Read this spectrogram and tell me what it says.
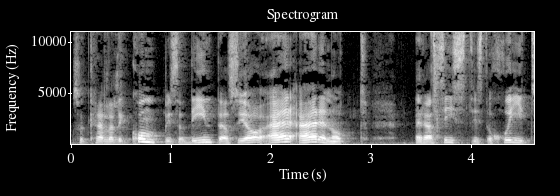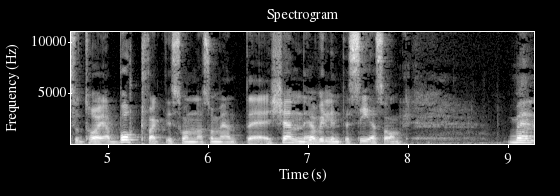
så kallade kompisar. Det är inte, alltså jag, är, är det något rasistiskt och skit så tar jag bort faktiskt sådana som jag inte känner. Jag vill inte se sånt. Men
